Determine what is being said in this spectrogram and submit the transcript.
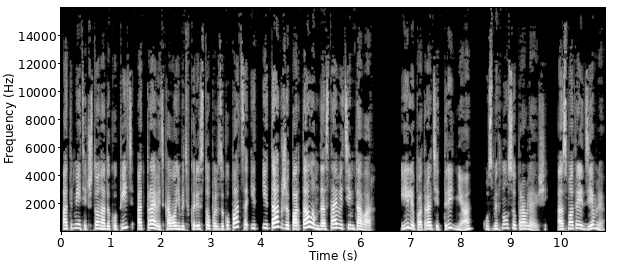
отметить, что надо купить, отправить кого-нибудь в Користополь закупаться и, и также порталом доставить им товар. Или потратить три дня, усмехнулся управляющий, осмотреть земли,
